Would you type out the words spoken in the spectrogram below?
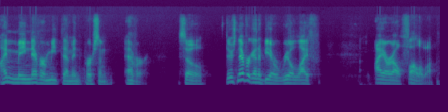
I may never meet them in person ever. So there's never going to be a real life IRL follow up.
